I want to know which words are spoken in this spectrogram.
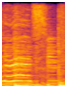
dance.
